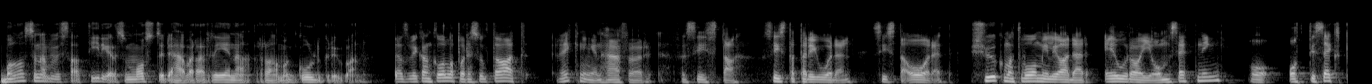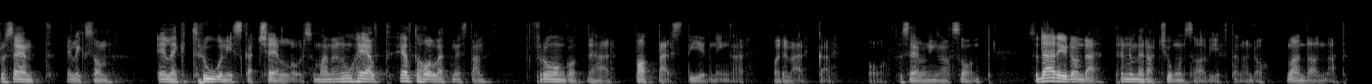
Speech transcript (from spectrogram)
Basen av vi sa tidigare så måste det här vara rena rama guldgruvan. Alltså vi kan kolla på resultaträkningen här för, för sista, sista perioden, sista året. 7,2 miljarder euro i omsättning och 86 procent är liksom elektroniska källor, så man har nog helt, helt och hållet nästan frångått det här papperstidningar, vad det verkar, och försäljning av sånt. Så där är ju de där prenumerationsavgifterna då, bland annat.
